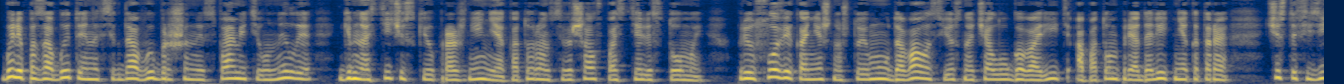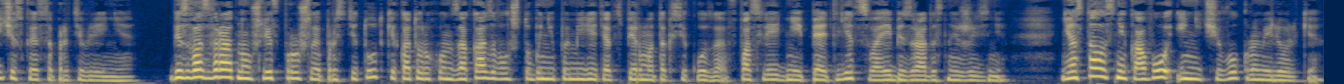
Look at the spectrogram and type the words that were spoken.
были позабыты и навсегда выброшены из памяти унылые гимнастические упражнения, которые он совершал в постели с Томой, при условии, конечно, что ему удавалось ее сначала уговорить, а потом преодолеть некоторое чисто физическое сопротивление. Безвозвратно ушли в прошлое проститутки, которых он заказывал, чтобы не помереть от сперматоксикоза в последние пять лет своей безрадостной жизни. Не осталось никого и ничего, кроме Лёльки.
